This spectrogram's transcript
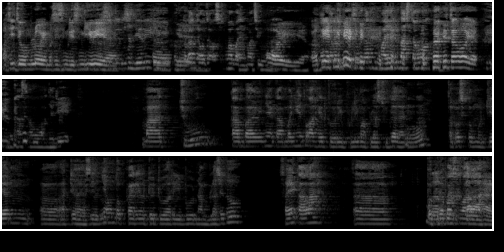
masih jomblo ya, masih sendiri-sendiri ya. sendiri sendiri. Oke. Kebetulan cowok-cowok semua pak yang maju. Oh iya. Oke, oke, oke. Mayoritas cowok. Cowok ya. Mayoritas cowok. Jadi maju kampanye kampanye itu akhir 2015 juga kan. Hmm. Terus kemudian eh, ada hasilnya untuk periode 2016 itu saya kalah eh, beberapa suara. kekalahan,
